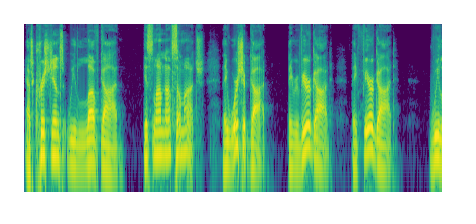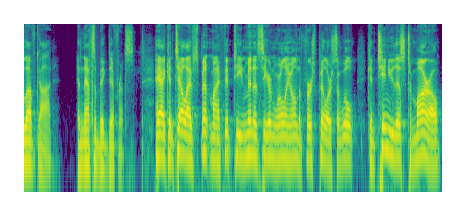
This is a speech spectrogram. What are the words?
As Christians, we love God. Islam, not so much. They worship God, they revere God, they fear God. We love God. And that's a big difference. Hey, I can tell I've spent my 15 minutes here and we're only on the first pillar, so we'll continue this tomorrow.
